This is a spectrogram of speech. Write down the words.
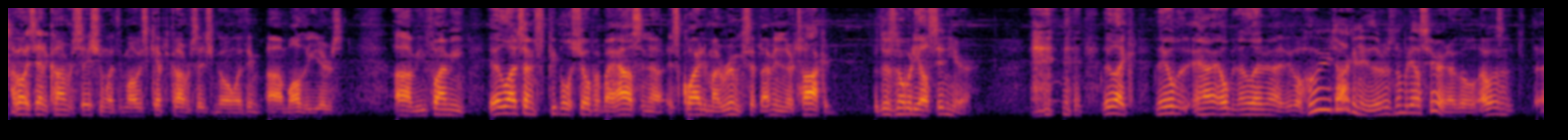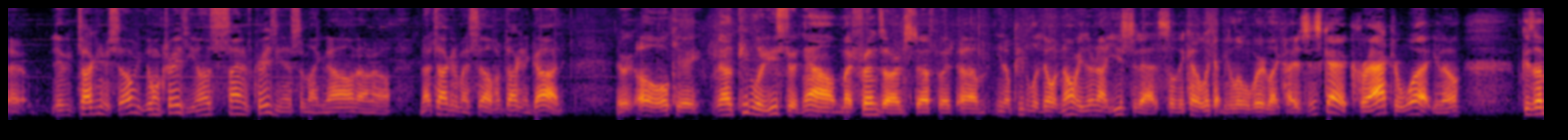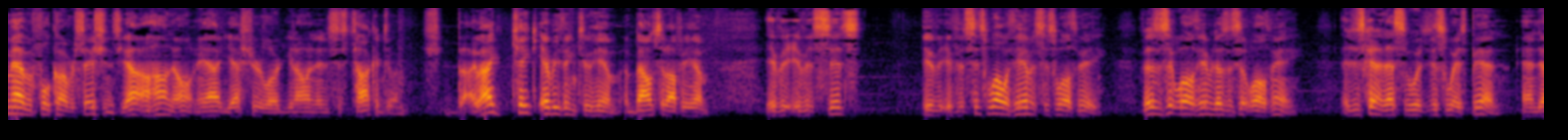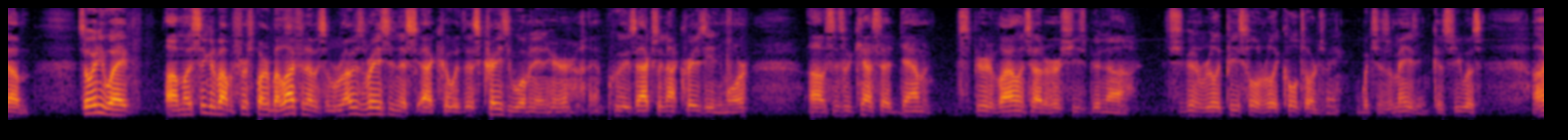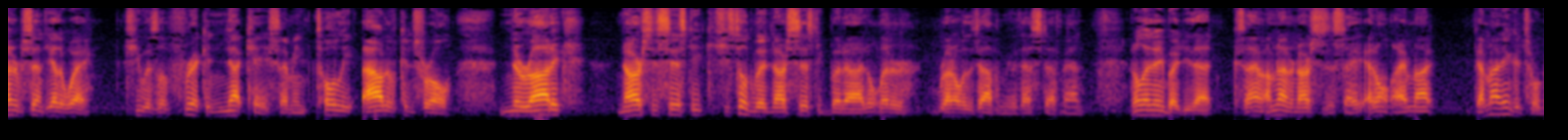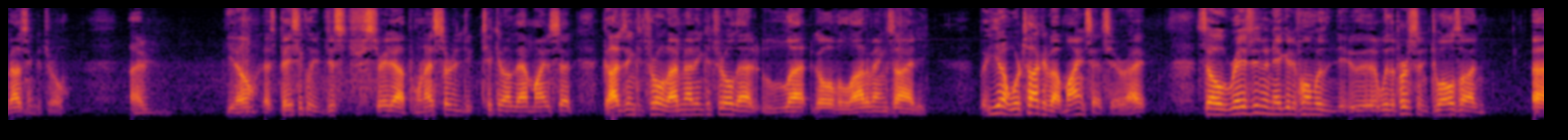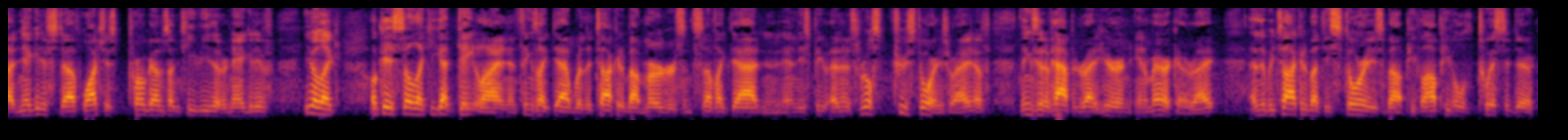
I've always had a conversation with him. I always kept a conversation going with him um, all the years. Um, you find me a lot of times people show up at my house and uh, it's quiet in my room except I'm in there talking, but there's nobody else in here. they're like, they open, and I open and I go, who are you talking to? There was nobody else here. And I go, I wasn't, uh, you're talking to yourself? You're going crazy. You know, that's a sign of craziness. I'm like, no, no, no. I'm not talking to myself. I'm talking to God. They're oh, okay. Now, people are used to it now. My friends are and stuff, but, um, you know, people that don't know me, they're not used to that. So they kind of look at me a little weird, like, is this guy a cracked or what, you know? Because I'm having full conversations. Yeah, uh-huh, no, yeah, yeah, sure, Lord, you know, and it's just talking to him. I take everything to him and bounce it off of him. If it, if it sits if, if it sits well with him, it sits well with me. If it doesn't sit well with him, it doesn't sit well with me. It just kind of that's just the way it's been. And um, so anyway, um, I was thinking about the first part of my life, and I was I was raised in this uh, with this crazy woman in here, who is actually not crazy anymore. Uh, since we cast that damn spirit of violence out of her, she's been uh, she's been really peaceful and really cool towards me, which is amazing because she was 100% the other way. She was a frickin' nutcase. I mean, totally out of control, neurotic narcissistic. She's still a bit narcissistic, but uh, don't let her run over the top of me with that stuff, man. I don't let anybody do that because I'm not a narcissist. I, I don't. I'm not. I'm not in control. God's in control. I, you know, that's basically just straight up. When I started taking on that mindset, God's in control. I'm not in control. That let go of a lot of anxiety. But you know, we're talking about mindsets here, right? So raising a negative home with with a person who dwells on uh, negative stuff, watches programs on TV that are negative. You know, like okay, so like you got Dateline and things like that where they're talking about murders and stuff like that, and, and these people, and it's real true stories, right, of things that have happened right here in, in America, right? And they'll be talking about these stories about people, how people twisted their,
